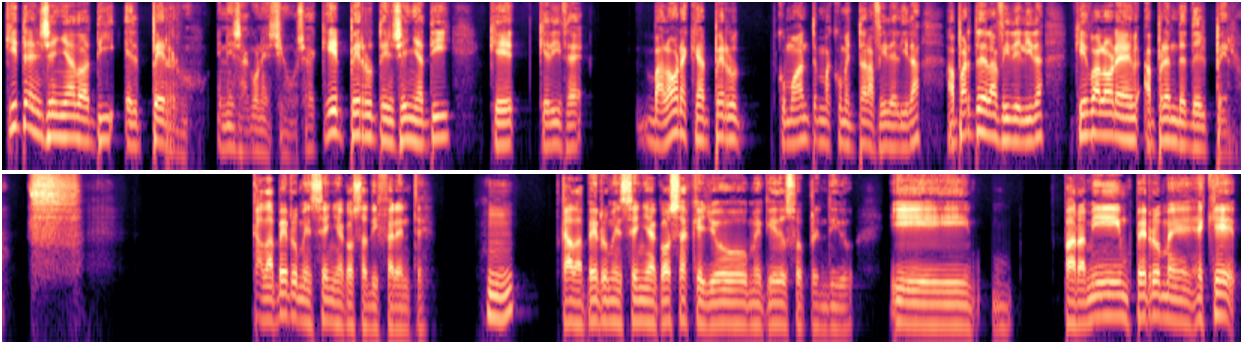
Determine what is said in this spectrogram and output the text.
¿qué te ha enseñado a ti el perro en esa conexión? O sea, ¿qué el perro te enseña a ti que, que dices, valores que al perro, como antes me has comentado, la fidelidad? Aparte de la fidelidad, ¿qué valores aprendes del perro? Cada perro me enseña cosas diferentes. Mm. cada perro me enseña cosas que yo me quedo sorprendido. Y para mí un perro me, es que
